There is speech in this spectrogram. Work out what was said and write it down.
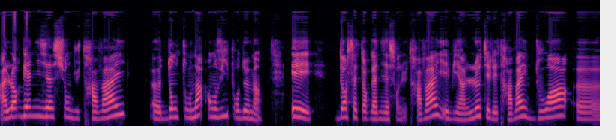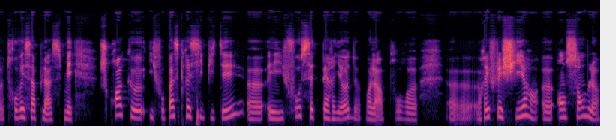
à l'organisation du travail euh, dont on a envie pour demain. Et dans cette organisation du travail, eh bien, le télétravail doit euh, trouver sa place. Mais je crois qu'il ne faut pas se précipiter euh, et il faut cette période, voilà, pour réfléchir ensemble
